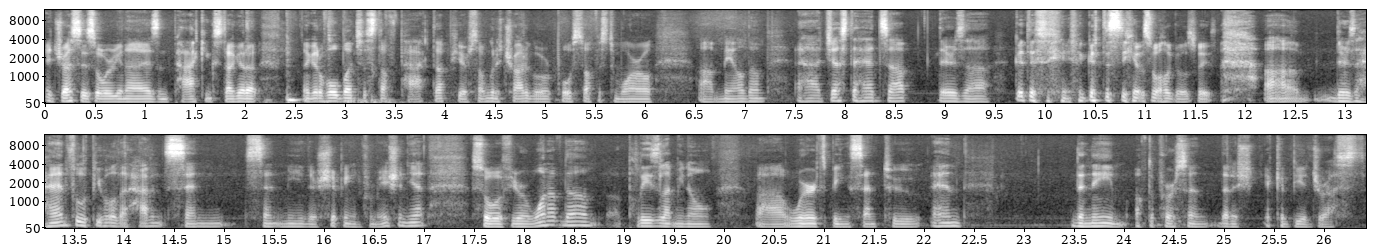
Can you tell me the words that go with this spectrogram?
addresses organized and packing stuff. I got a I got a whole bunch of stuff packed up here, so I'm gonna try to go to post office tomorrow, uh, mail them. Uh, just a heads up, there's a good to see good to see you as well, Ghostface. Um, there's a handful of people that haven't sent sent me their shipping information yet, so if you're one of them, please let me know uh, where it's being sent to and the name of the person that it, it could be addressed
